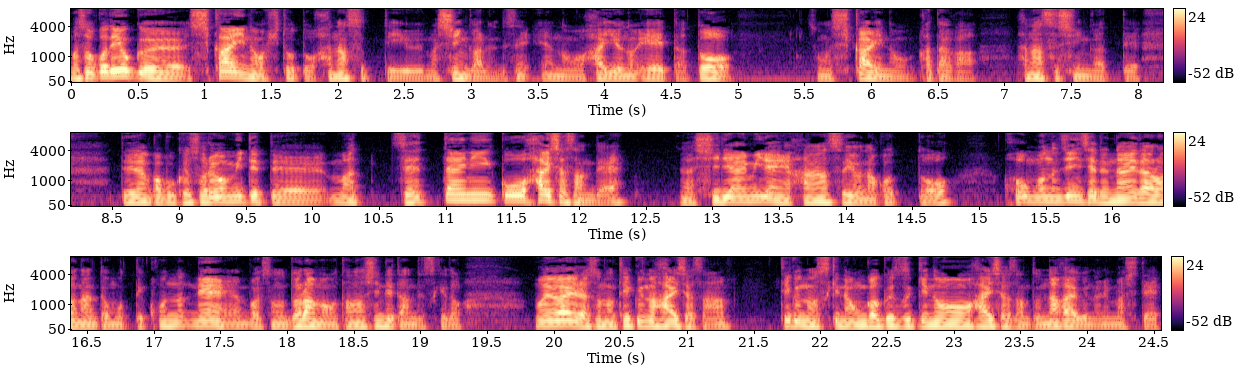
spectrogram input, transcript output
まあそこでよく歯科医の人と話すっていう、まあ、シーンがあるんですね。あの、俳優の瑛太と、その歯科医の方が話すシーンがあって、で、なんか僕それを見てて、まあ絶対にこう歯医者さんで、知り合いみたいに話すようなこと、今後の人生でないだろうなんて思って、こんなね、やっぱそのドラマを楽しんでたんですけど、まあいわゆるそのテクノ歯医者さん、テクノ好きな音楽好きの歯医者さんと仲良くなりまして、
